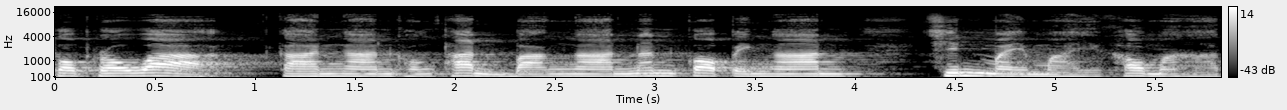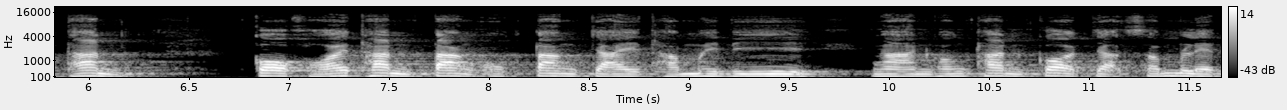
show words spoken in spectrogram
ก็เพราะว่าการงานของท่านบางงานนั่นก็เป็นงานชิ้นใหม่ ๆ เข้ามาหาท่าน ก็ขอให้ท่านตั้งอกตั้งใจทำให้ดี งานของท่านก็จะสำเร็จ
